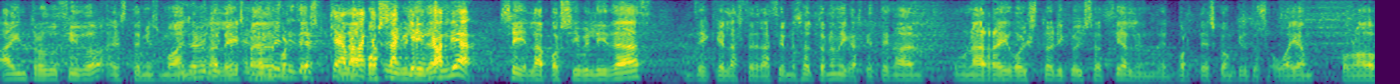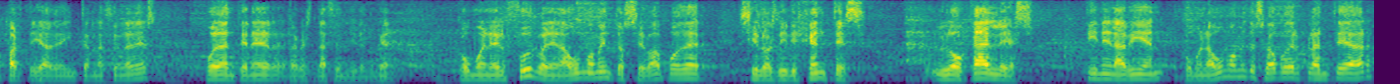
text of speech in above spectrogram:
ha introducido este mismo año En la ley 2023, española del deporte que habrá- la quieren cambiar. Sí, la posibilidad de que las federaciones autonómicas que tengan un arraigo histórico y social en deportes concretos o hayan formado parte ya de internacionales puedan tener representación directa. Bien, como en el fútbol en algún momento se va a poder, si los dirigentes locales tienen a bien, como en algún momento se va a poder plantear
